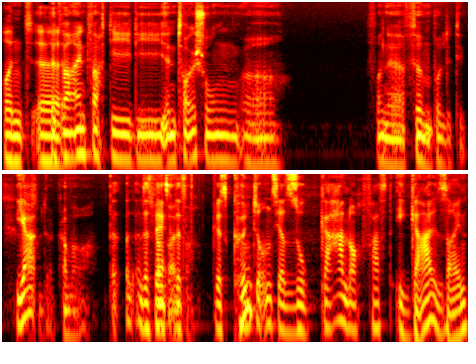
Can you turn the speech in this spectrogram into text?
Und äh, Das war einfach die, die Enttäuschung äh, von der Firmenpolitik Ja. zu der Kamera. das, das, wär, das, das könnte uns ja sogar noch fast egal sein,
